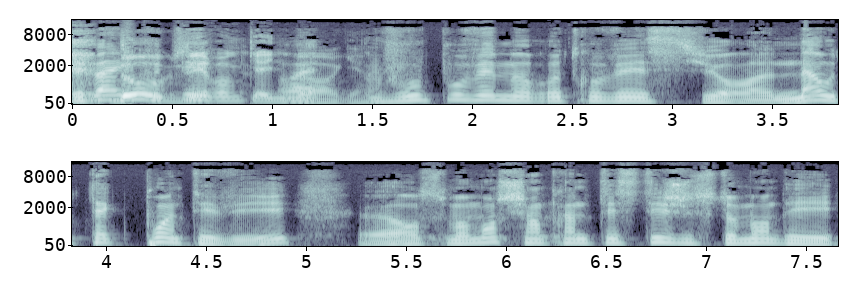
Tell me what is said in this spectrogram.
Eh ben, Donc, écoutez, Jérôme Kainborg. Ouais. Vous pouvez me retrouver sur euh, nowtech.tv. Euh, en ce moment, je suis en train de tester justement des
